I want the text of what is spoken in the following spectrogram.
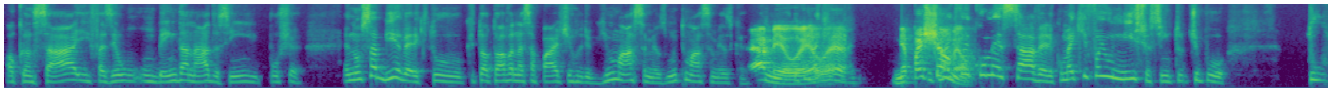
alcançar e fazer um, um bem danado, assim. E, puxa, eu não sabia, velho, que tu, que tu atuava nessa parte, Rodrigo. Que massa mesmo, muito massa mesmo, cara. É, meu, eu, é, que... é minha paixão, como meu. Como é que foi começar, velho? Como é que foi o início, assim? Tu, tipo, tu,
